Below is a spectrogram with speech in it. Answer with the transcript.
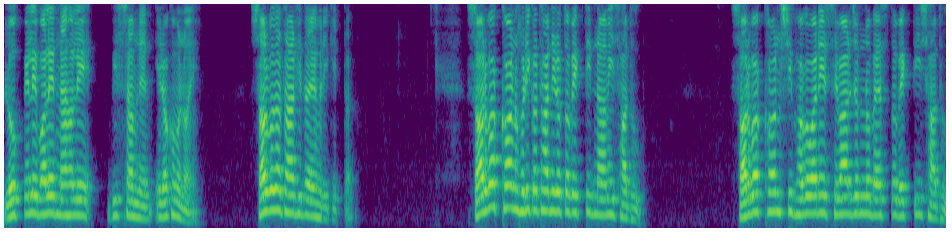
লোক পেলে বলেন, না হলে বিশ্রাম নেন, এরকমও নয়। সর্বদা তার হৃদয়ে হরিকীর্তন। সর্বক্ষণ হরিকথা নিরত ব্যক্তির নামই সাধু। সর্বক্ষণ শ্রী ভগবানের সেবার জন্য ব্যস্ত ব্যক্তি সাধু।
